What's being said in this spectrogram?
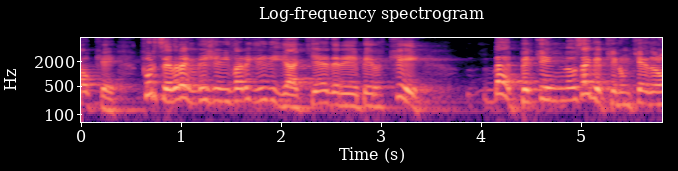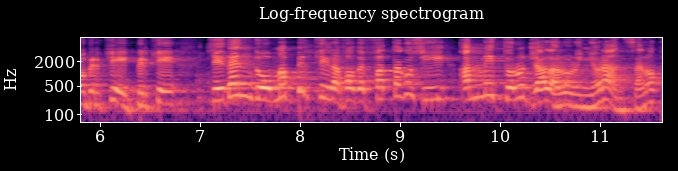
ok, forse però invece di fare critica chiedere perché Beh, perché lo sai perché non chiedono perché? Perché chiedendo ma perché la foto è fatta così, ammettono già la loro ignoranza, no?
